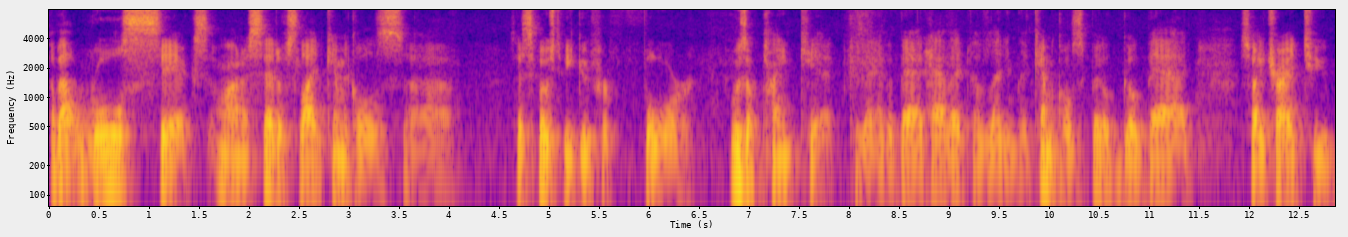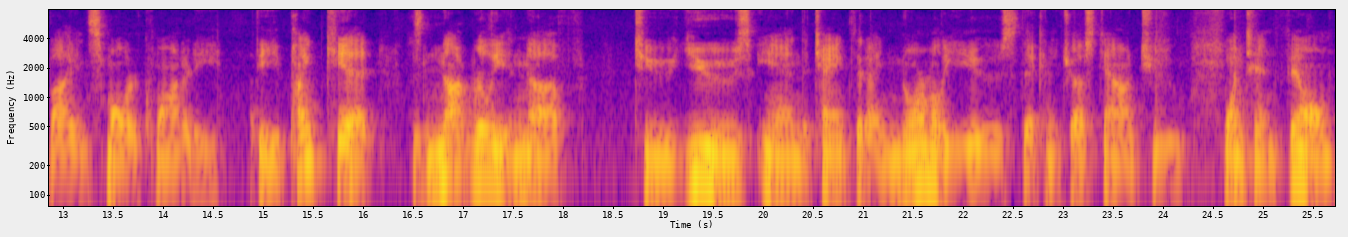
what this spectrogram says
about roll six on a set of slide chemicals uh, that's supposed to be good for four. It was a pint kit because I have a bad habit of letting the chemicals go bad, so I tried to buy in smaller quantity. The pint kit is not really enough to use in the tank that I normally use that can adjust down to 110 film.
